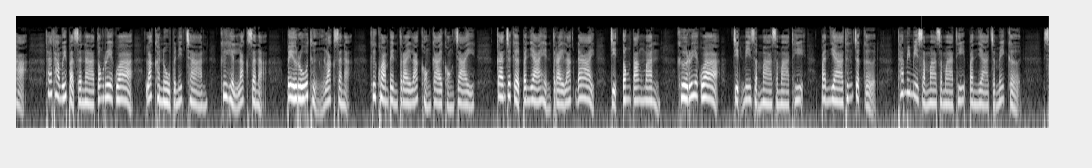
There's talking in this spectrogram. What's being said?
ถะ ถ้าทำวิปัสสนาต้องเรียกว่า ลักขณูปนิชฌานคือเห็นลักษณะ ไปรู้ถึงลักษณะ คือความเป็นไตรลักษณ์ของกายของใจ การจะเกิดปัญญาเห็นไตรลักษณ์ได้ จิตต้องตั้งมั่น คือเรียกว่า จิตมีสัมมาสมาธิ ปัญญาถึงจะเกิด ถ้าไม่มีสัมมาสมาธิปัญญาจะไม่เกิด ส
